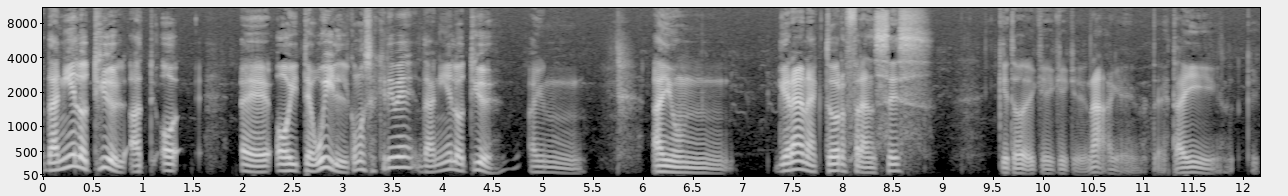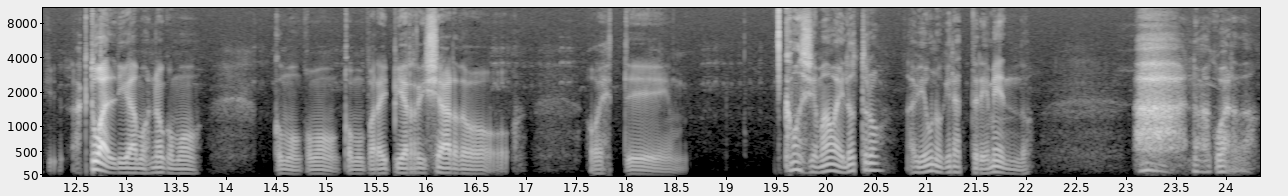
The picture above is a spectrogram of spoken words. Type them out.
Daniel Autieu, eh, Oitewil, ¿cómo se escribe? Daniel Autieu. Hay un. Hay un gran actor francés que, que, que, está ahí, actual, digamos, ¿no? Como, como, como, como por ahí Pierre Richard o, este. ¿Cómo se llamaba el otro? Había uno que era tremendo. Ah, no me acuerdo.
